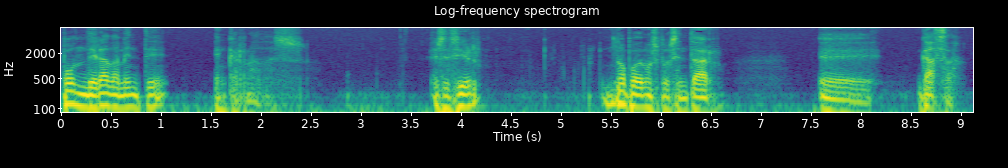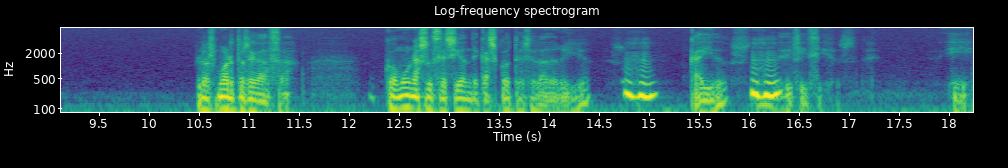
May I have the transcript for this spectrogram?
ponderadamente encarnadas. Es decir, no podemos presentar eh, Gaza, los muertos de Gaza, como una sucesión de cascotes de ladrillos caídos, edificios, y,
